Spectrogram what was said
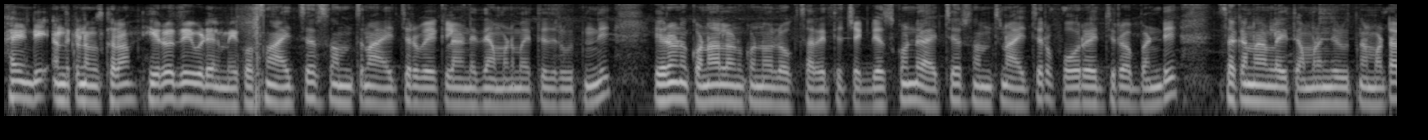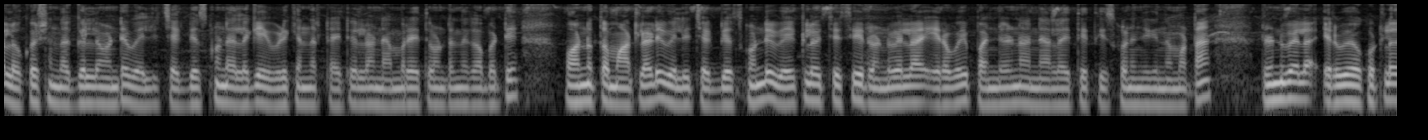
హాయ్ అండి అందరికీ నమస్కారం. ఈరోజు ఈ వీడియోలో మీకోసం ఐచర్ సంవత్సరం ఐచర్ వెహికల్ అనేది అమ్మడం అయితే జరుగుతుంది ఎవరైనా కొనాలనుకున్న వాళ్ళు ఒకసారి అయితే చెక్ చేసుకోండి. ఐచర్ సంవత్సరం ఐచర్ ఫోర్ ఎయిట్ జీరో బండి సెకండ్ హ్యాండ్లో అయితే అమ్మడం జరుగుతుంది అనమాట లొకేషన్ దగ్గరలో ఉంటే వెళ్ళి చెక్ చేసుకోండి. అలాగే వీడి కింద టైటిల్లో నెంబర్ అయితే ఉంటుంది కాబట్టి వాళ్ళతో మాట్లాడి వెళ్ళి చెక్ చేసుకోండి. వెహికల్ వచ్చేసి రెండు వేల ఇరవై పన్నెండు నెల అయితే తీసుకోవడం జరిగిందన్నమాట. రెండు వేల ఇరవై ఒకటిలో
